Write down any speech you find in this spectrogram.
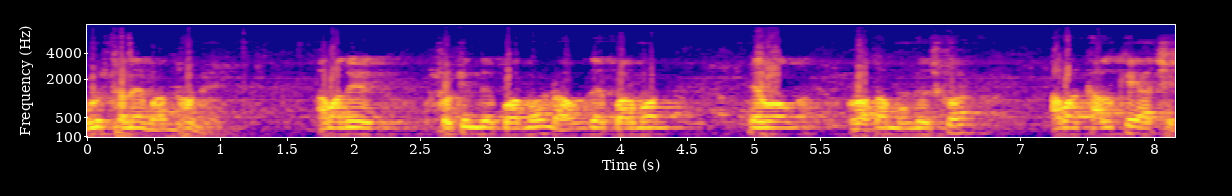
অনুষ্ঠানের মাধ্যমে আমাদের সচিন দেব বর্মন, রাহুল দেব বর্মন এবং লতা মঙ্গেশকর, আবার কালকে আছে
